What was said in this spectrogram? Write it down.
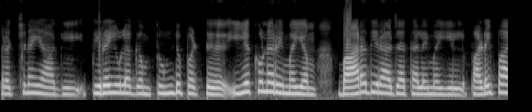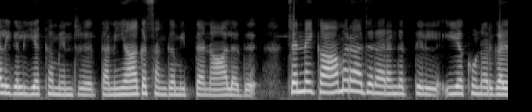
பிரச்சனையாகி திரையுலகம் துண்டுபட்டு இயக்குனர் இமயம் பாரதி ராஜா தலைமையில் படைப்பாளிகள் இயக்கம் என்று தனியாக சங்கமித்த நாளது. சென்னை காமராஜர் அரங்கத்தில் இயக்குனர்கள்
